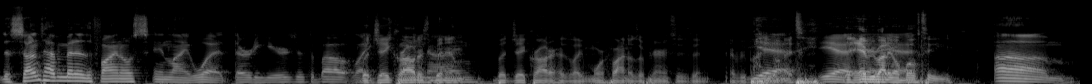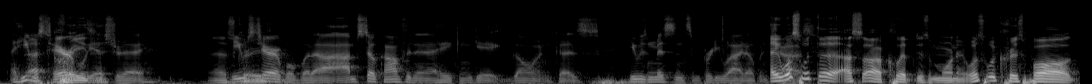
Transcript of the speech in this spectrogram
the Suns haven't been in the finals in like what thirty years, just about. Like but Jae Crowder's been in. But Jae Crowder has like more finals appearances than everybody Yeah, on that team. yeah, Than yeah, everybody on both teams. Um, he was terrible crazy. yesterday. That's he was terrible, but I, I'm still confident that he can get going because he was missing some pretty wide open. Hey, what's with the? I saw a clip this morning. What's with Chris Paul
